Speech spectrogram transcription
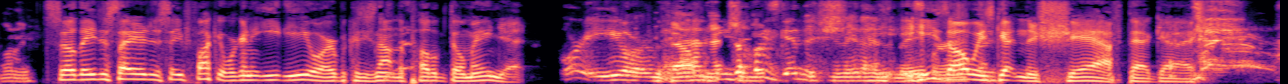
funny. So they decided to say, "Fuck it, we're going to eat Eeyore because he's not in the public domain yet." Poor Eeyore, man. He's always getting the shit out his of name. me. He's always getting the shaft. That guy.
